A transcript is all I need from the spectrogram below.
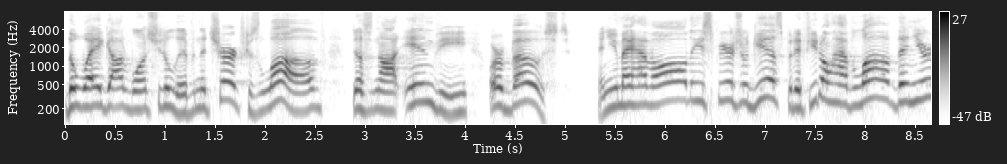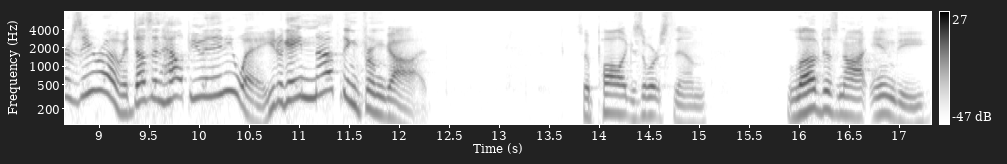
the way God wants you to live in the church because love does not envy or boast. And you may have all these spiritual gifts, but if you don't have love, then you're zero. It doesn't help you in any way. You gain nothing from God. So Paul exhorts them love does not envy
